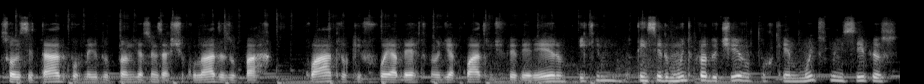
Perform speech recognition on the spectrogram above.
solicitado por meio do Plano de Ações Articuladas, o PAR 4, que foi aberto no dia 4 de fevereiro e que tem sido muito produtivo porque muitos municípios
